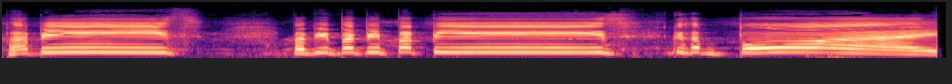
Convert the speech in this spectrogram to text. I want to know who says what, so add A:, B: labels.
A: Puppies! Puppy, puppy, puppies! Good boy!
